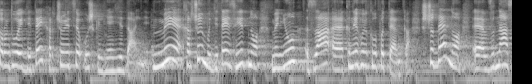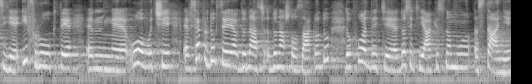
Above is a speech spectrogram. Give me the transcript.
40-42 дітей харчуються у шкільній їдальні. Ми харчуємо дітей згідно меню за е, книгою Клопотенка. Щоденно е, в нас є і фрукти, ем, е, овочі. Вся продукція до нас до нашого закладу доходить досить якісному стані.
